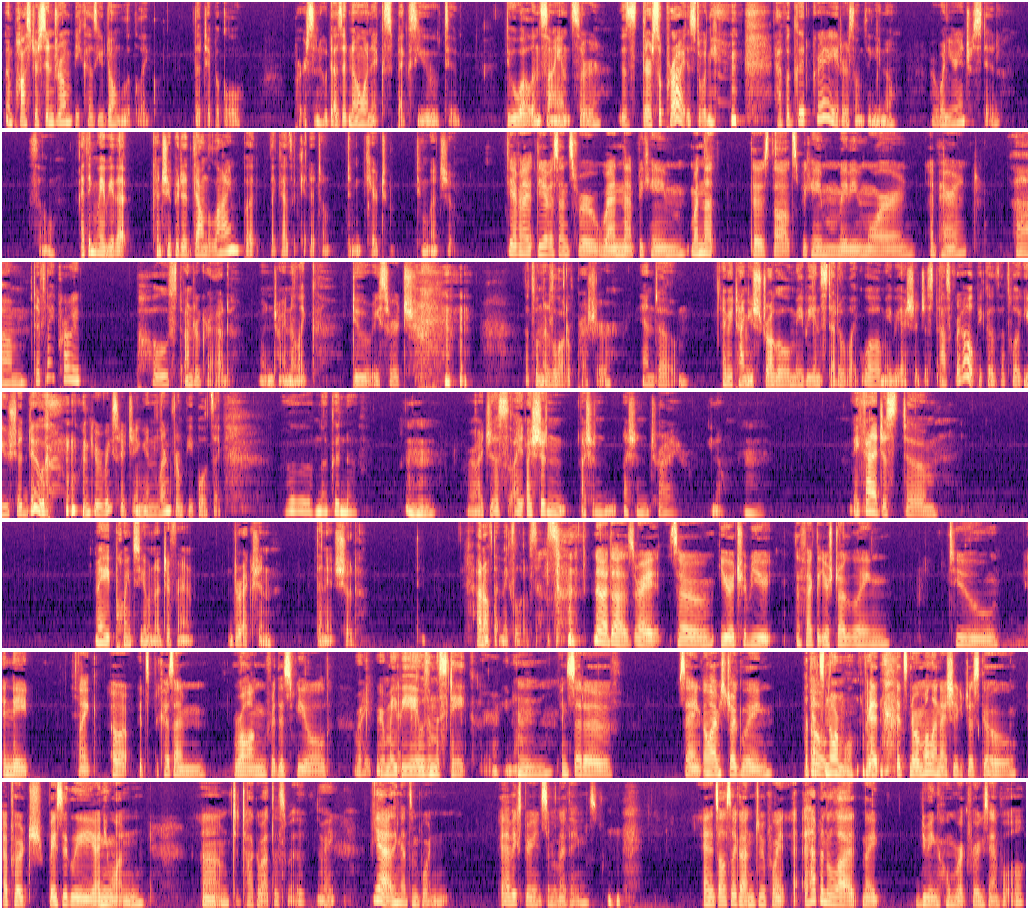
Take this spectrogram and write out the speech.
imposter syndrome because you don't look like the typical person who does it. No one expects you to do well in science or is they're surprised when you have a good grade or something, you know, or when you're interested. So I think maybe that contributed down the line, but like as a kid, I don't didn't care too too much. Do you have an do you have a sense for when that became when that those thoughts became maybe more apparent um, definitely probably post undergrad when trying to like do research. That's when there's a lot of pressure. And um, every time you struggle, maybe instead of like, well, maybe I should just ask for help because that's what you should do when you're researching and learn from people. It's like, oh, I'm not good enough. Mm-hmm. Or I just, I, I shouldn't, I shouldn't, I shouldn't try. You know, mm. it kind of just um, maybe points you in a different direction than it should. I don't know if that makes a lot of sense. no, it does, right. So you attribute the fact that you're struggling to innate, like, oh, it's because I'm wrong for this field. Right. Or maybe it was a mistake, or, you know. Mm, instead of saying, oh, I'm struggling. But that's oh, normal, right? It, it's normal, and I should just go approach basically anyone um, to talk about this with. Right. Yeah, I think that's important. I've experienced similar things. and it's also gotten to a point, it happened a lot, like doing homework, for example.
